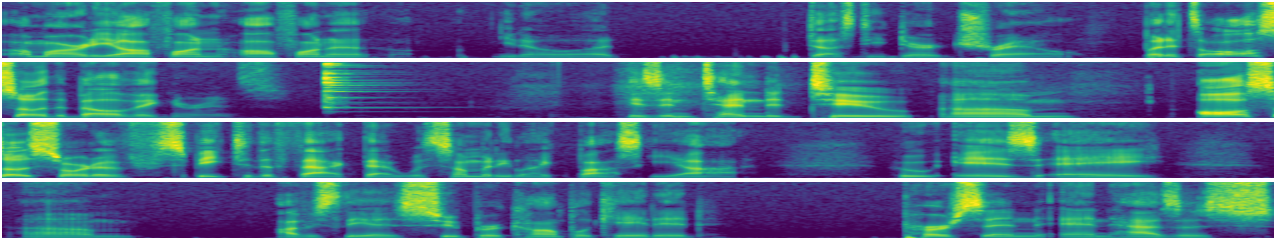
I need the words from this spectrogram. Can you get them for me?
I'm already off on off on a you know a dusty dirt trail, but it's also the bell of ignorance is intended to um, also sort of speak to the fact that with somebody like Basquiat, who is a um, obviously a super complicated person and has a s-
